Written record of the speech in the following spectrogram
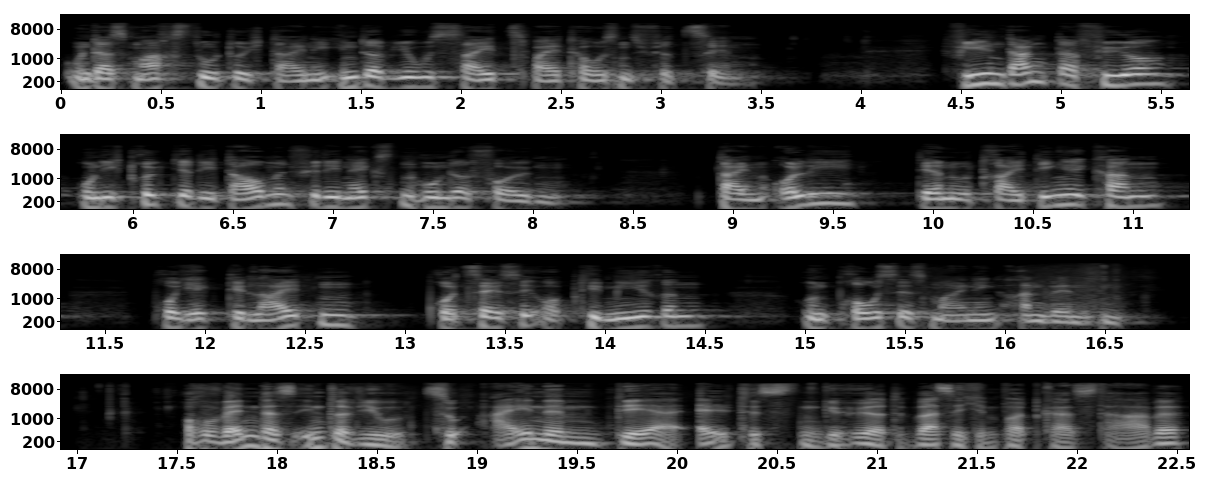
und das machst du durch deine Interviews seit 2014. Vielen Dank dafür und ich drücke dir die Daumen für die nächsten 100 Folgen. Dein Olli, der nur drei Dinge kann, Projekte leiten, Prozesse optimieren und Process Mining anwenden. Auch wenn das Interview zu einem der ältesten gehört, was ich im Podcast habe,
